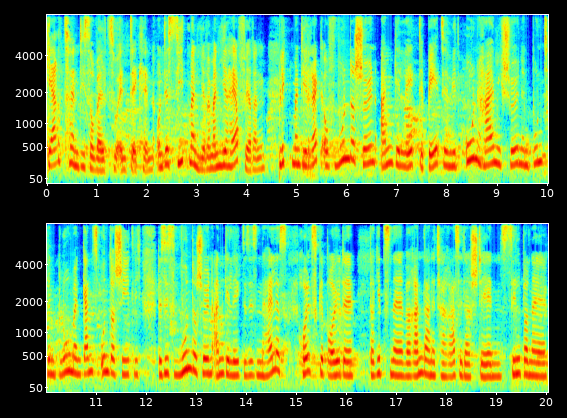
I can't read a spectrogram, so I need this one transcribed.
Gärten dieser Welt zu entdecken. Und das sieht man hier. Wenn man hierher fährt, dann blickt man direkt auf wunderschön angelegte Beete mit unheimlich schönen bunten Blumen, ganz unterschiedlich. Das ist wunderschön angelegt. Das ist ein helles Holzgebäude. Da gibt's eine Veranda, eine Terrasse, da stehen silberne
